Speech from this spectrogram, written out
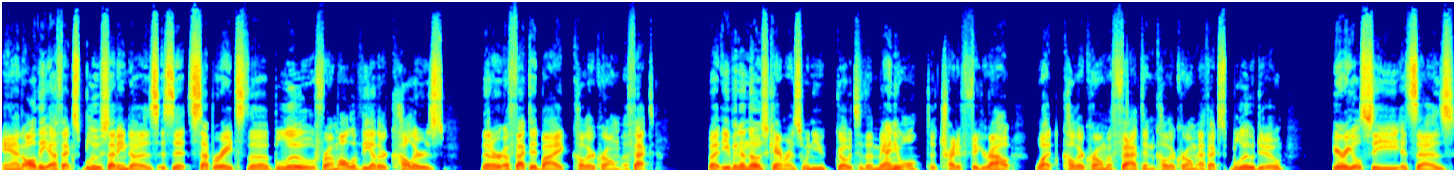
and all the FX Blue setting does is it separates the blue from all of the other colors that are affected by Color Chrome effect. But even in those cameras, when you go to the manual to try to figure out what color chrome effect and color chrome FX blue do, here you'll see it says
